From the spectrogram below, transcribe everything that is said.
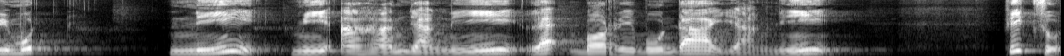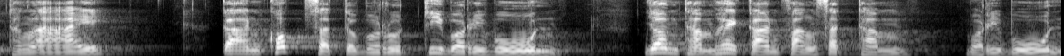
วิมุตติ นี้มีอาหารอย่างนี้และบริบูรณ์ได้อย่างนี้ ภิกษุทั้งหลาย การครบสัตบุรุษที่บริบูรณ์ ย่อมทำให้การฟังสัตธรรมบริบูรณ์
